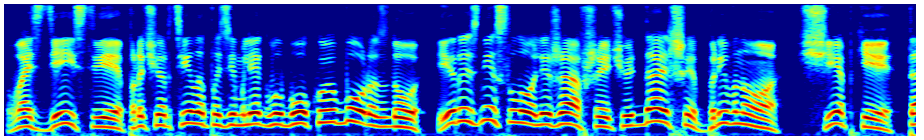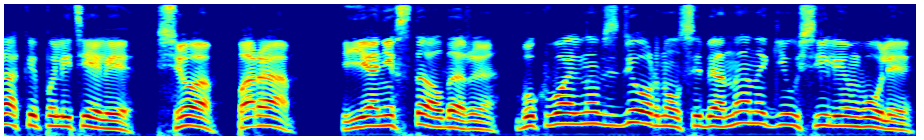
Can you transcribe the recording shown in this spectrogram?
Воздействие прочертило по земле глубокую борозду и разнесло лежавшее чуть дальше бревно. Щепки так и полетели. Все, пора. Я не встал даже, буквально вздернул себя на ноги усилием воли.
